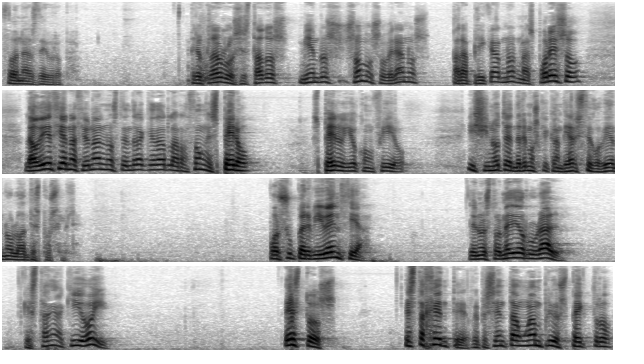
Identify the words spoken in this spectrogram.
zonas de Europa. Pero claro, los Estados miembros somos soberanos para aplicar normas. Por eso, la Audiencia Nacional nos tendrá que dar la razón, espero, espero y yo confío, y si no tendremos que cambiar este gobierno lo antes posible. Por supervivencia de nuestro medio rural, que están aquí hoy. Estos, esta gente representa un amplio espectro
